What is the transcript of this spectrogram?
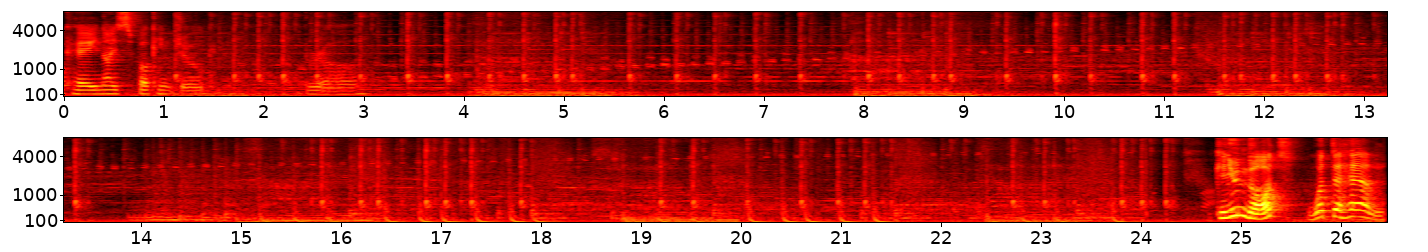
Okay, nice fucking joke. Bro. Can you not? What the hell?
